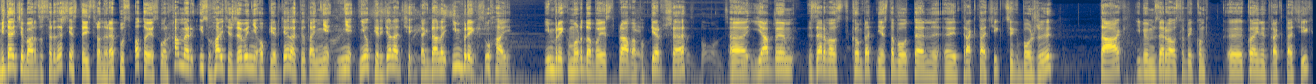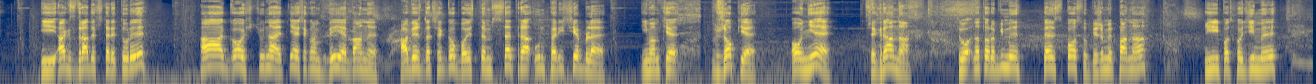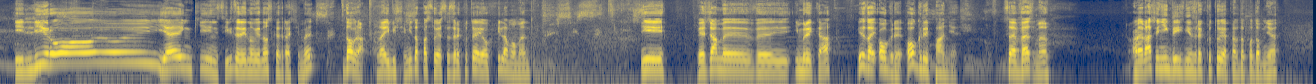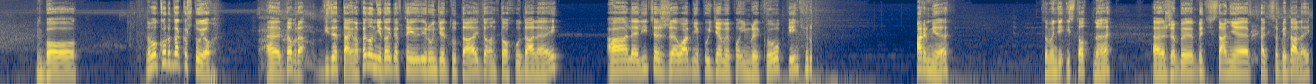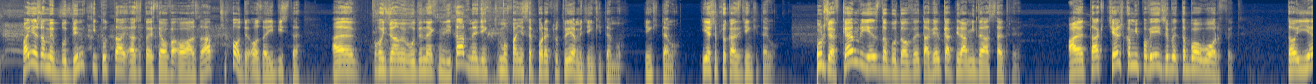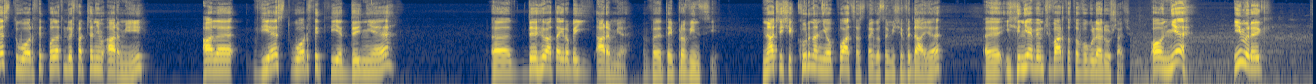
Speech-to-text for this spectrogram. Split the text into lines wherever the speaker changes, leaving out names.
Witajcie bardzo serdecznie z tej strony Repus, oto jest Warhammer i słuchajcie, żeby nie opierdzielać tutaj, nie, nie, nie opierdzielać się i tak dalej, Imbryk, słuchaj, Imbryk mordo, bo jest sprawa, po pierwsze, e, ja bym zerwał kompletnie z tobą ten e, traktacik, cyk boży, tak, i bym zerwał sobie e, kolejny traktacik. I akt zdrady w cztery tury, a gościu, nawet nie wiesz jak mam wyjebane, a wiesz dlaczego? Bo jestem Setra Unpericiable. I mam cię w żopie. O nie! Przegrana. No to robimy w ten sposób. Bierzemy pana i podchodzimy i Leroy Jenkins. I widzę, że jedną jednostkę tracimy. Dobra, zajebiście. Mi to pasuje. Sobie zrekrutuję ją chwilę, moment. I wjeżdżamy w Imryka. I tutaj ogry. Ogry, panie. Se wezmę. Ale raczej nigdy ich nie zrekrutuję prawdopodobnie. Bo... No bo kurwa kosztują. E, dobra, widzę tak, na pewno nie dojdę w tej rundzie tutaj, do Antochu dalej. Ale liczę, że ładnie pójdziemy po Imryku. Pięć ru- armię, co będzie istotne, e, żeby być w stanie pchać sobie dalej. Fajnie, że mamy budynki tutaj, a co to jest jałowa oaza? Przychody, o zajebiste. Ale pochodzi, że mamy budynek militarny, dzięki czemu fajnie sobie porekrutujemy dzięki temu. Dzięki temu. I jeszcze przy okazji dzięki temu. Kurczę, w Kemri jest do budowy ta wielka piramida Setry. Ale tak ciężko mi powiedzieć, żeby to było worth it. To jest worth it poza tym doświadczeniem armii, ale jest worth it jedynie e, gdy chyba tutaj robię armię w tej prowincji. Inaczej się kurna nie opłaca z tego, co mi się wydaje. E, I nie wiem, czy warto to w ogóle ruszać. O nie! Imryk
